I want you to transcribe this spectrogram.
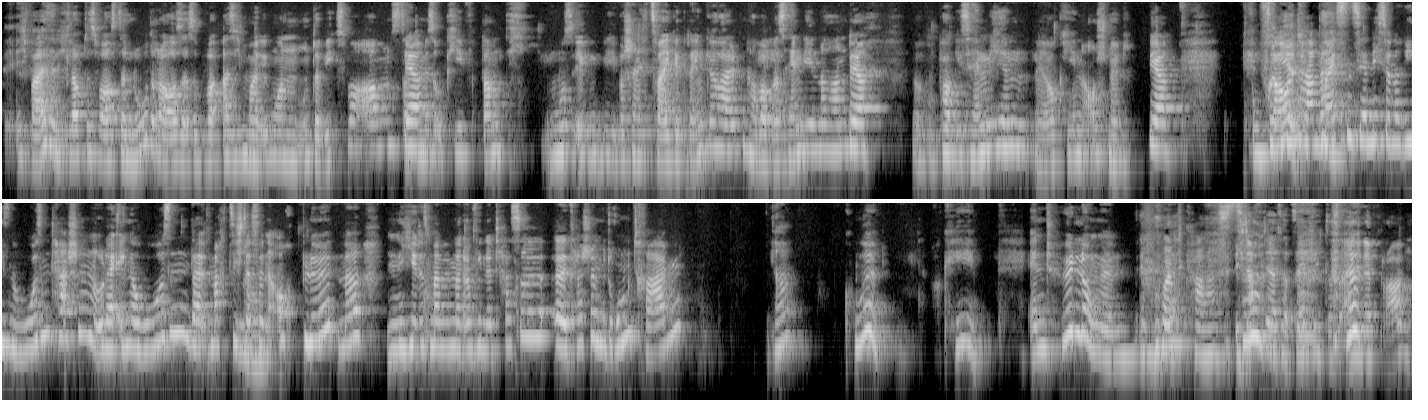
Ich weiß nicht, ich glaube, das war aus der Not raus. Also als ich mal irgendwann unterwegs war abends, dachte Ja. ich mir so, okay, verdammt, ich muss irgendwie wahrscheinlich zwei Getränke halten, habe aber das Handy in der Hand. Ja. Wo packe ich das Handy hin? Ja, okay, ein Ausschnitt. Ja. Frauen haben meistens ja nicht so eine riesen Hosentaschen oder enge Hosen. Da macht sich das Genau. dann auch blöd, ne? Und nicht jedes Mal, wenn man irgendwie eine Tasse, äh, Tasche mit rumtragen. Ja, cool. Okay. Enthüllungen im Podcast. Ich dachte ja tatsächlich, dass eine der Fragen,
